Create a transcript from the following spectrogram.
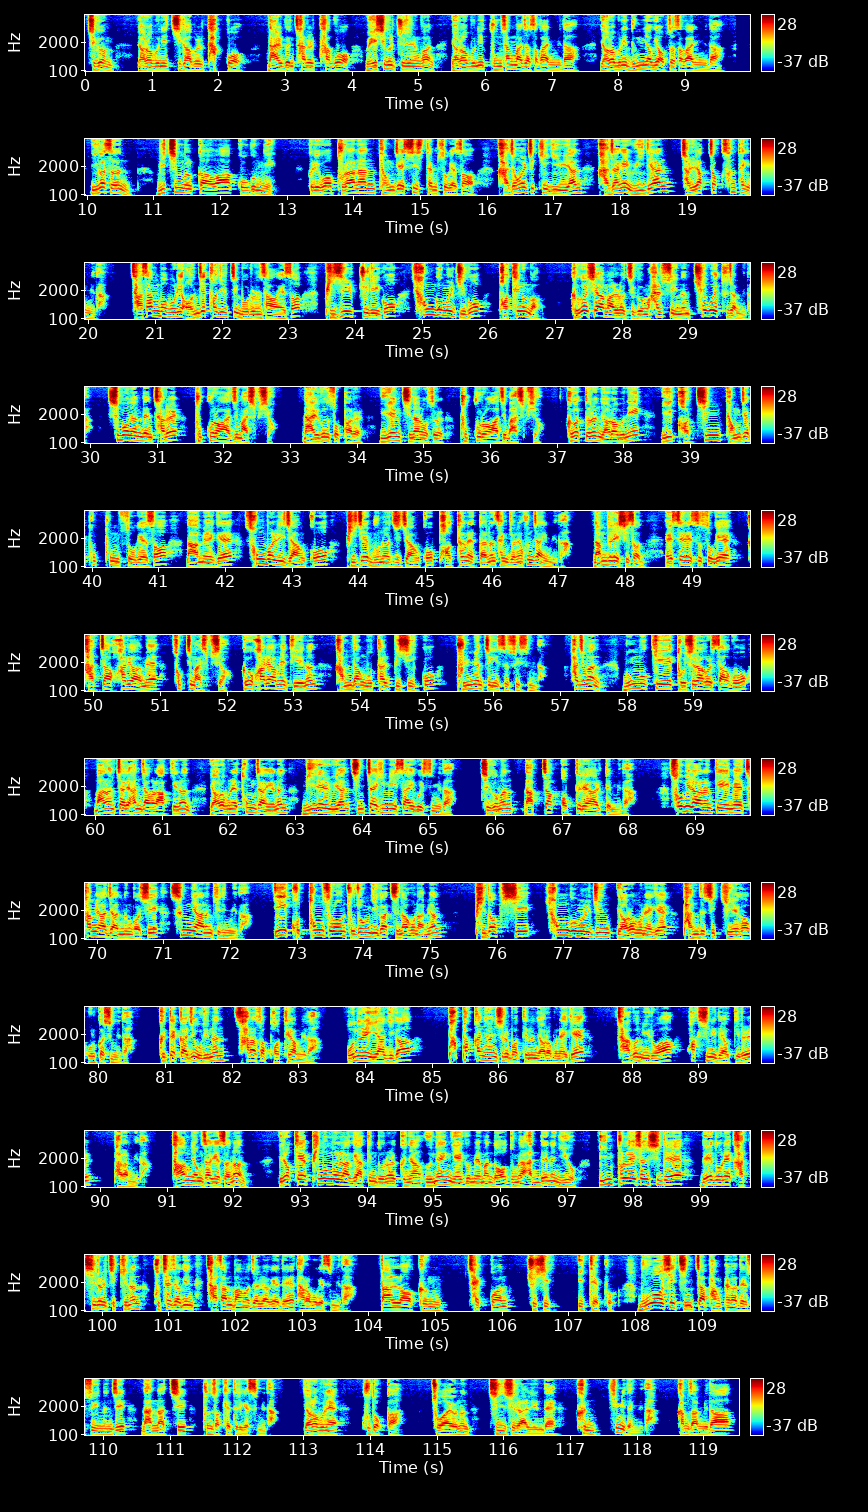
지금 여러분이 지갑을 닫고 낡은 차를 타고 외식을 줄이는 건 여러분이 궁상 맞아서가 아닙니다. 여러분이 능력이 없어서가 아닙니다. 이것은 미친 물가와 고금리 그리고 불안한 경제 시스템 속에서 가정을 지키기 위한 가장의 위대한 전략적 선택입니다. 자산 버블이 언제 터질지 모르는 상황에서 빚을 줄이고 현금을 쥐고 버티는 것. 그것이야말로 지금 할 수 있는 최고의 투자입니다. 15년 된 차를 부끄러워하지 마십시오. 낡은 소파를, 유행 지난 옷을 부끄러워하지 마십시오. 그것들은 여러분이 이 거친 경제 폭풍 속에서 남에게 손 벌리지 않고 빚에 무너지지 않고 버텨냈다는 생존의 훈장입니다. 남들의 시선, SNS 속에 가짜 화려함에 속지 마십시오. 그 화려함의 뒤에는 감당 못할 빚이 있고 불면증이 있을 수 있습니다. 하지만 묵묵히 도시락을 싸고 만 원짜리 한 장을 아끼는 여러분의 통장에는 미래를 위한 진짜 힘이 쌓이고 있습니다. 지금은 납작 엎드려야 할 때입니다. 소비라는 게임에 참여하지 않는 것이 승리하는 길입니다. 이 고통스러운 조종기가 지나고 나면 빚 없이 현금을 쥔 여러분에게 반드시 기회가 올 것입니다. 그때까지 우리는 살아서 버텨야 합니다. 오늘의 이야기가 팍팍한 현실을 버티는 여러분에게 작은 위로와 확신이 되었기를 바랍니다. 다음 영상에서는 이렇게 피눈물 나게 아낀 돈을 그냥 은행 예금에만 넣어두면 안 되는 이유, 인플레이션 시대에 내 돈의 가치를 지키는 구체적인 자산 방어 전략에 대해 다뤄보겠습니다. 달러, 금, 채권, 주식, ETF 무엇이 진짜 방패가 될 수 있는지 낱낱이 분석해 드리겠습니다. 여러분의 구독과 좋아요는 진실을 알리는데 큰 힘이 됩니다. 감사합니다.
